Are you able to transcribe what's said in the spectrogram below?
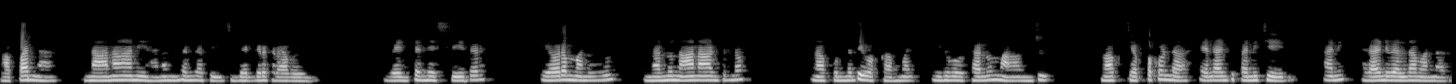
అపర్ణ నానా అని ఆనందంగా పిలిచి దగ్గరకు రాబోయింది. వెంటనే శ్రీధర్ ఎవరమ్మా నువ్వు? నన్ను నానా అంటున్నావు? నాకున్నది ఒక అమ్మాయి. ఇదిగో తను మా అంజు. నాకు చెప్పకుండా ఎలాంటి పని చేయదు అని రాండి వెళ్దామన్నారు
